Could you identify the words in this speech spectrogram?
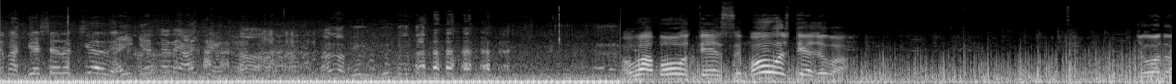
એમાં કેસર જ છે હવા બહુ તેજ છે, બહુ જ તેજ હવા. જુઓ તો.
